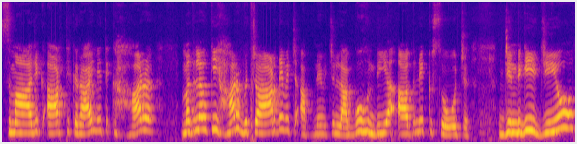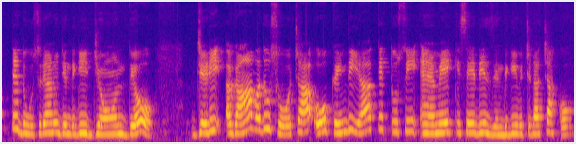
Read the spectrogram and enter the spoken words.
ਸਮਾਜਿਕ, ਆਰਥਿਕ, ਰਾਜਨੀਤਿਕ ਹਰ ਮਤਲਬ ਕਿ ਹਰ ਵਿਚਾਰ ਦੇ ਵਿੱਚ ਆਪਣੇ ਵਿੱਚ ਲਾਗੂ ਹੁੰਦੀ ਆ ਆਧੁਨਿਕ ਸੋਚ। ਜ਼ਿੰਦਗੀ ਜਿਓ ਤੇ ਦੂਸਰਿਆਂ ਨੂੰ ਜ਼ਿੰਦਗੀ ਜਿਉਣ ਦਿਓ। ਜਿਹੜੀ ਅਗਾਹ ਵਧੂ ਸੋਚ ਆ, ਉਹ ਕਹਿੰਦੀ ਆ ਕਿ ਤੁਸੀਂ ਐਵੇਂ ਕਿਸੇ ਦੀ ਜ਼ਿੰਦਗੀ ਵਿੱਚ ਨਾ ਝਾਕੋ।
